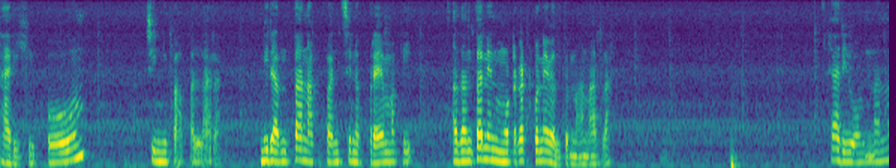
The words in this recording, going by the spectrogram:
హరి ఓం చిన్ని పాపల్లారా. మీరంతా నాకు పంచిన ప్రేమకి అదంతా నేను మూటగట్టుకునే వెళ్తున్నానర్రా హరి ఓం నాన్న.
